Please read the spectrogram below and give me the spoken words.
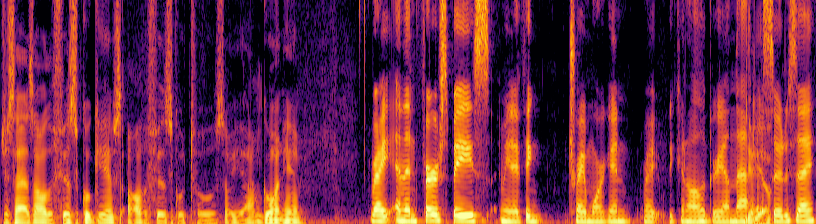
Just has all the physical gifts, all the physical tools. So yeah, I'm going him. Right, and then first base. I mean, I think Trey Morgan, right? We can all agree on that, Yeah. so to say.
